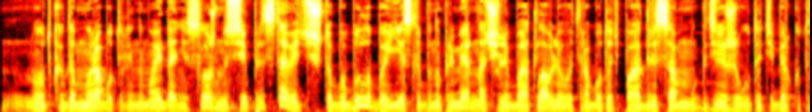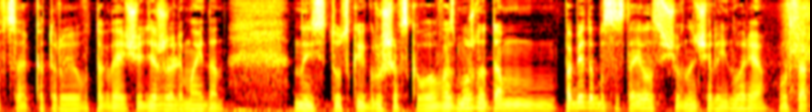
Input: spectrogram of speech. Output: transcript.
ну, вот когда мы работали на Майдане, сложно себе представить, что бы было бы, если бы, например, начали бы отлавливать, работать по адресам, где живут эти беркутовцы, которые вот тогда еще держали Майдан на Институтской и Грушевского. Возможно, там победа бы состоялась еще в начале января. Вот так.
